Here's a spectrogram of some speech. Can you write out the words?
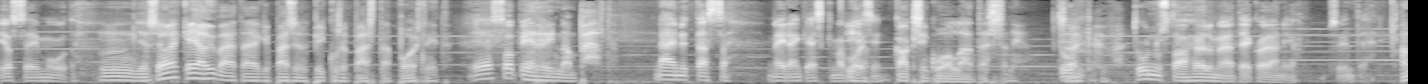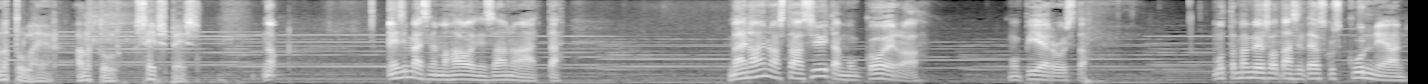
jos ei muuta. Mm, ja se on ehkä ihan hyvä, että äijäkin pääsee nyt pikkusen päästää pois niitä jos sopii, rinnan päältä. näin nyt tässä meidän kesken mä voisin Ihan kaksin kun ollaan tässä, niin se on Tun- ehkä hyvä. tunnustaa hölmöjä tekojani ja syntejäni. Anna tulla, Jere. Anna tulla. Safe space. No, ensimmäisenä mä haluaisin sanoa, että mä en ainoastaan syytä mun koiraa mun pieruista, mutta mä myös otan siltä joskus kunnian,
